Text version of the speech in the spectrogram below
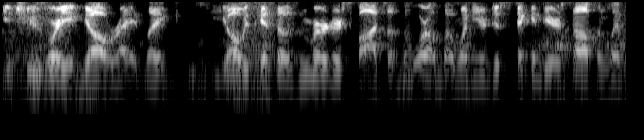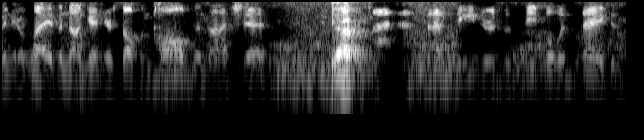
you choose where you go, right? Like you always get those murder spots of the world, but when you're just sticking to yourself and living your life and not getting yourself involved in that shit, Yep. is as dangerous as people would say. Because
